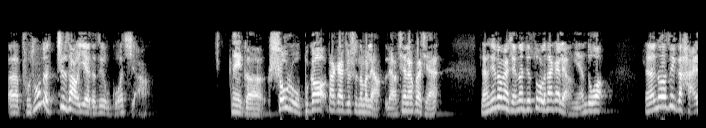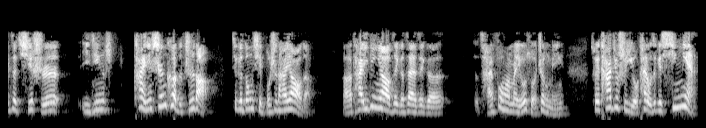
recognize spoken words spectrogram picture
呃，普通的制造业的这种国企啊，那个收入不高，大概就是那么两两千来块钱，两千多块钱呢，就做了大概两年多，两年多，这个孩子其实已经他已经深刻的知道这个东西不是他要的啊，他一定要这个在这个财富方面有所证明，所以他就是有他有这个心念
